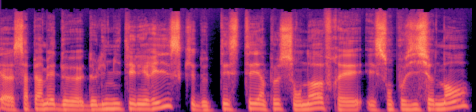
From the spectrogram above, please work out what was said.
Euh, ça permet de, limiter les risques, de tester un peu son offre et, son positionnement.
